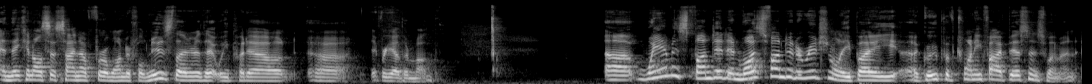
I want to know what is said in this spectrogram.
and they can also sign up for a wonderful newsletter that we put out uh, every other month. Uh, WHAM is funded and was funded originally by a group of 25 businesswomen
